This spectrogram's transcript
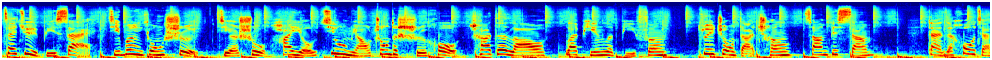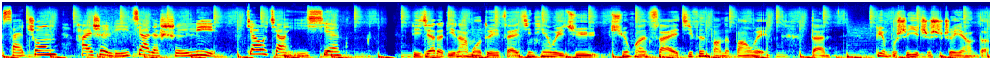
在距比赛基本用时结束还有九秒钟的时候，查德劳拉平了比分，最终达成三比三。但在后加赛中，还是利加的实力要强一些。李家的迪纳摩队在今天位居循环赛积分榜的榜尾，但。并不是一直是这样的。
